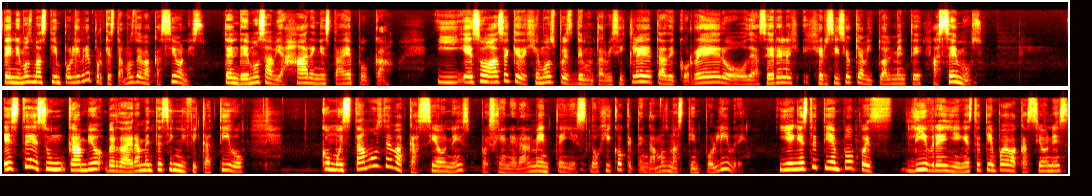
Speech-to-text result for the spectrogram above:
Tenemos más tiempo libre porque estamos de vacaciones. Tendemos a viajar en esta época y eso hace que dejemos pues de montar bicicleta, de correr o de hacer el ejercicio que habitualmente hacemos. Este es un cambio verdaderamente significativo. Como estamos de vacaciones, pues generalmente y es lógico que tengamos más tiempo libre. Y en este tiempo, pues libre y en este tiempo de vacaciones,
